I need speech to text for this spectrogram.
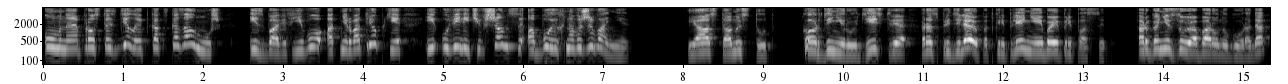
Умная просто сделает, как сказал муж, избавив его от нервотрепки и увеличив шансы обоих на выживание. «Я останусь тут, координирую действия, распределяю подкрепления и боеприпасы, организую оборону города,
